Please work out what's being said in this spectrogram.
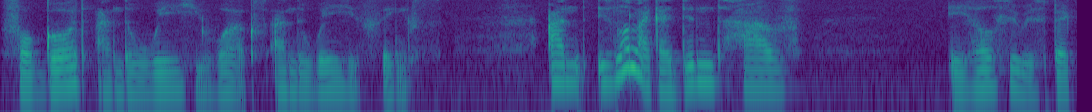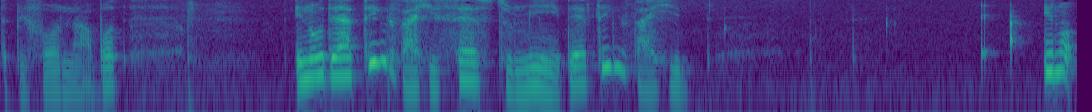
for God and the way He works and the way He thinks. And it's not like I didn't have a healthy respect before now, but you know, there are things that He says to me, there are things that He you know,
